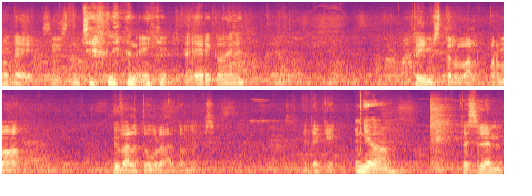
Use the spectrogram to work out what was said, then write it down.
Okei, siisti. se oli jotenkin erikoinen. Ihmiset olivat varmaan hyvällä tuulella tuommoisessa. Jotenkin. Joo. Tuossa silleen,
